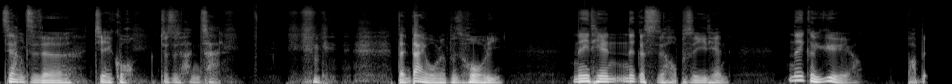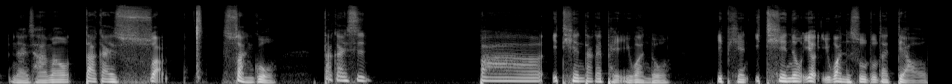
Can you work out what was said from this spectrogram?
这样子的结果就是很惨，等待我的不是获利。那天那个时候不是一天，那个月啊，宝贝奶茶猫大概算算过，大概是八一天大概赔一万多，一天一天哦要一万的速度在掉，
